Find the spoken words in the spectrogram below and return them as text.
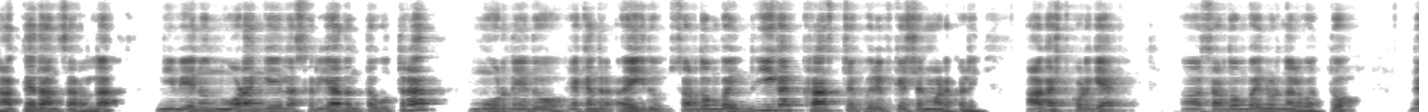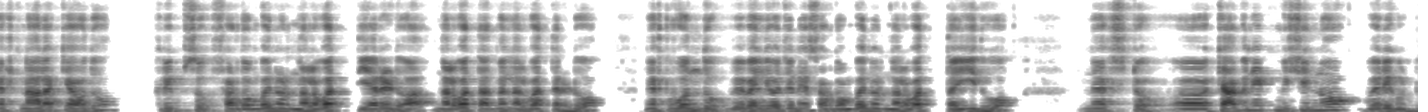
ನಾಲ್ಕನೇದ ಆನ್ಸರ್ ಅಲ್ಲ. ನೀವೇನು ನೋಡಂಗೆ ಇಲ್ಲ, ಸರಿಯಾದಂತ ಉತ್ತರ ಮೂರನೇದು. ಯಾಕಂದ್ರೆ ಐದು, ಸಾವಿರದ ಒಂಬೈನೂರ ಈಗ ಕ್ರಾಸ್ ಚೆಕ್ ವೆರಿಫಿಕೇಶನ್ ಮಾಡ್ಕೊಳ್ಳಿ. ಆಗಸ್ಟ್ ಕೊಡುಗೆ ಸಾವಿರದ ಒಂಬೈನೂರ ನಲವತ್ತು. ನೆಕ್ಸ್ಟ್ ನಾಲ್ಕು ಯಾವುದು? ಕ್ರಿಪ್ಸ್ ಸಾವಿರದ ಒಂಬೈನೂರ ನಲವತ್ತೆರಡು ನಲವತ್ತಾದ್ಮೇಲೆ ನಲವತ್ತೆರಡು. ನೆಕ್ಸ್ಟ್ ಒಂದು ವೆವೆಲ್ ಯೋಜನೆ, ಸಾವಿರದ ಒಂಬೈನೂರ ನಲವತ್ತೈದು. Next cabinet mission very good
